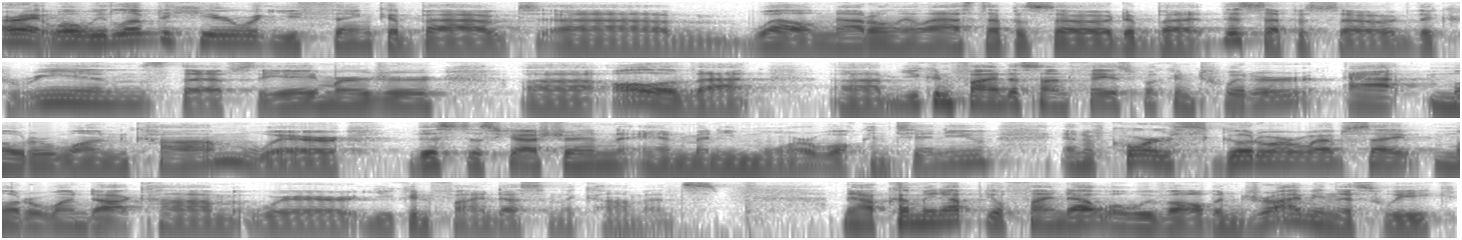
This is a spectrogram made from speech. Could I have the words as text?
All right. Well, we'd love to hear what you think about, um, well, not only last episode, but this episode, the Koreans, the FCA merger, uh, all of that. Um, you can find us on Facebook and Twitter at Motor1Com, where this discussion and many more will continue. And of course, go to our website, motor1.com, where you can find us in the comments. Now, coming up, you'll find out what we've all been driving this week.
